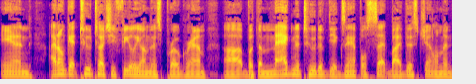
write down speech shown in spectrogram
And I don't get too touchy feely on this program, uh, but the magnitude of the example set by this gentleman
